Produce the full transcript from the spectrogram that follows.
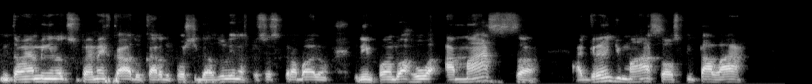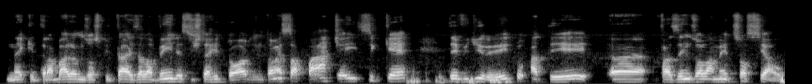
Então é a menina do supermercado, o cara do posto de gasolina, as pessoas que trabalham limpando a rua, a massa, a grande massa hospitalar né, que trabalha nos hospitais, ela vem desses territórios, então essa parte aí sequer teve direito a ter, uh, fazer isolamento social.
